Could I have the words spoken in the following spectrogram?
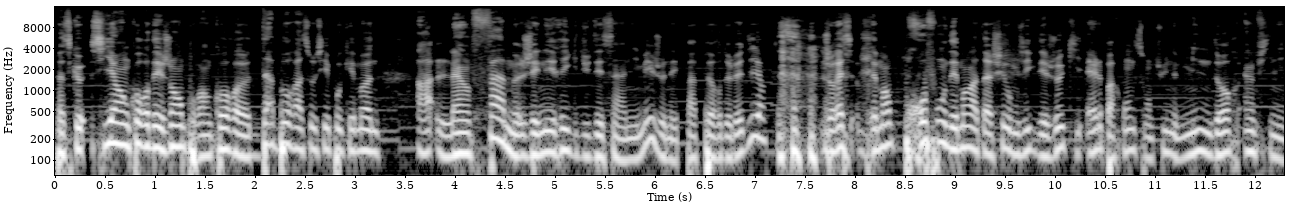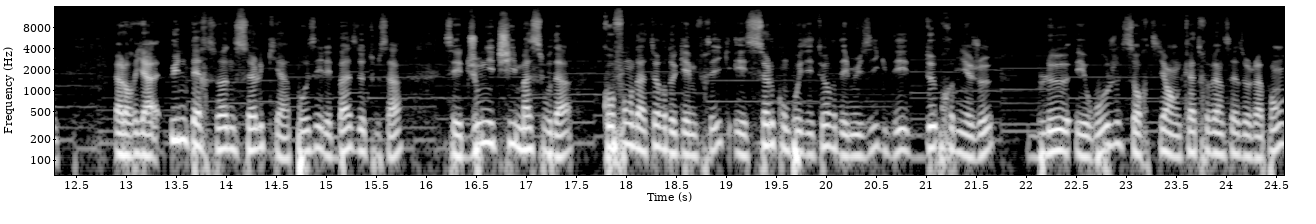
Parce que s'il y a encore des gens pour encore euh, d'abord associer Pokémon à l'infâme générique du dessin animé, je n'ai pas peur de le dire, je reste vraiment profondément attaché aux musiques des jeux qui, elles, par contre, sont une mine d'or infinie. Alors il y a une personne seule qui a posé les bases de tout ça, c'est Junichi Masuda, cofondateur de Game Freak et seul compositeur des musiques des deux premiers jeux, Bleu et Rouge, sortis en 96 au Japon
